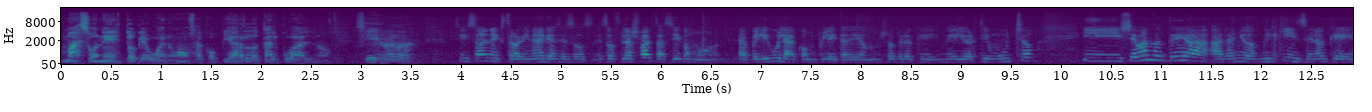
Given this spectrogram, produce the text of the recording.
más honesto que, bueno, vamos a copiarlo tal cual, ¿no? Sí, es verdad. Sí, son extraordinarios esos, esos flashbacks, así como la película completa, digamos. Yo creo que me divertí mucho. Y llevándote a- al año 2015, ¿no? Que,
